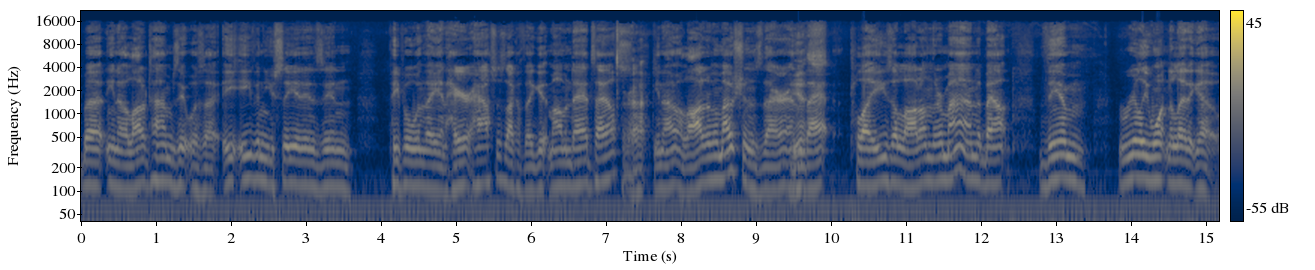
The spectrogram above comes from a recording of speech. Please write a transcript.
But you know, a lot of times it was a even you see it as in people when they inherit houses, like if they get mom and dad's house. Right. You know, a lot of emotions there, and Yes. that plays a lot on their mind about them really wanting to let it go.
